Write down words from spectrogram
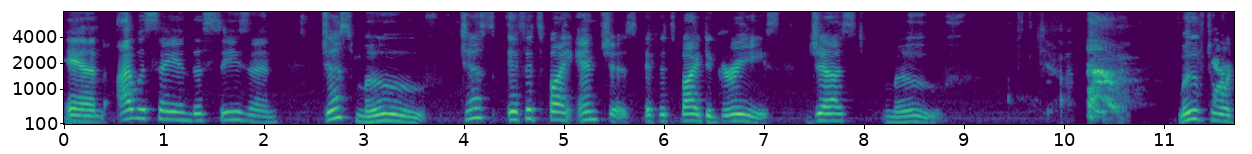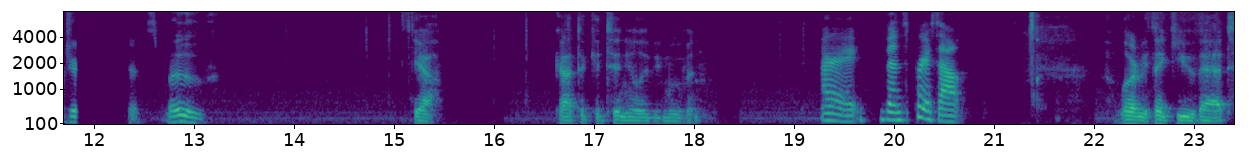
And I was saying this season, just move. Just if it's by inches, if it's by degrees, just move. Yeah. Move toward your distance. Move. Yeah. Got to continually be moving. All right. Vince, pray us out. Lord, we thank you that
